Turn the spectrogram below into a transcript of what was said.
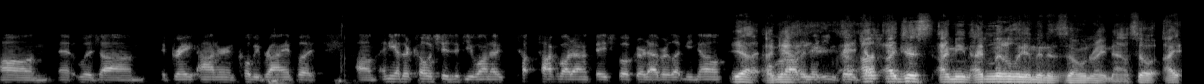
Um, it was um, a great honor and Kobe Bryant. But um, any other coaches, if you want to talk about it on Facebook or whatever, let me know. Yeah, I mean, overall, they made some great I, I, I just, I mean, I literally am in a zone right now. So I,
